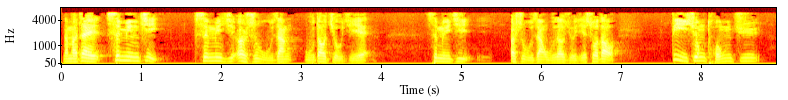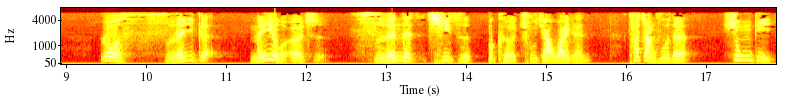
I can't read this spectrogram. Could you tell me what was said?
那么在《生命记》《生命记》二十五章五到九节，《生命记》二十五章五到九节说到，弟兄同居，若死了一个没有儿子，死人的妻子不可出嫁外人，她丈夫的兄弟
